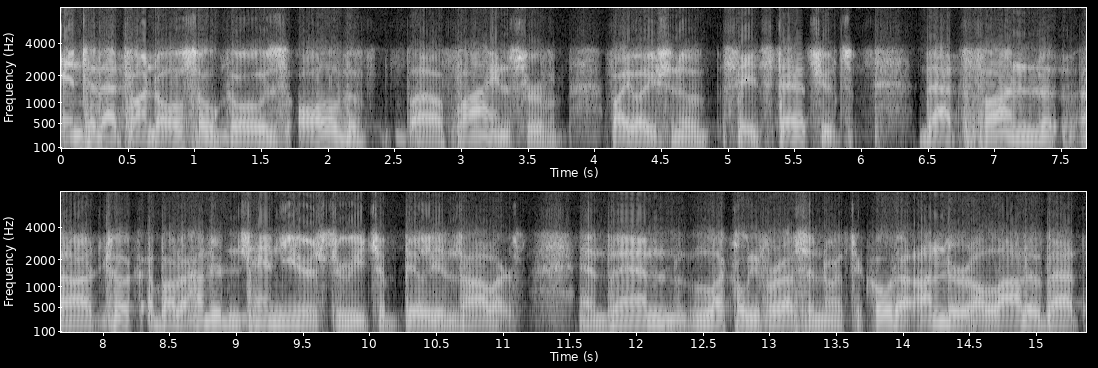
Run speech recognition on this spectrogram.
Into that fund also goes all of the uh, fines for violation of state statutes. That fund uh, took about 110 years to reach a billion dollars. And then, luckily for us in North Dakota, under a lot of that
